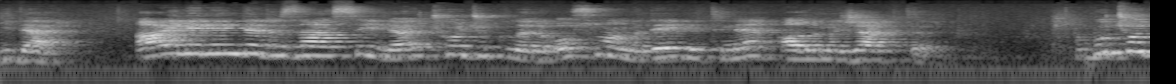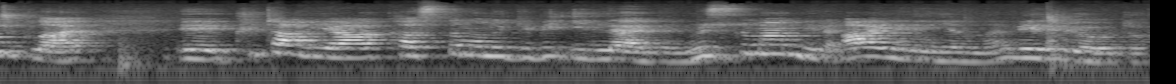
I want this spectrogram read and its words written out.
gider. Ailenin de rızasıyla çocukları Osmanlı Devleti'ne alınacaktır. Bu çocuklar Kütahya, Kastamonu gibi illerde Müslüman bir ailenin yanına veriliyordu.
